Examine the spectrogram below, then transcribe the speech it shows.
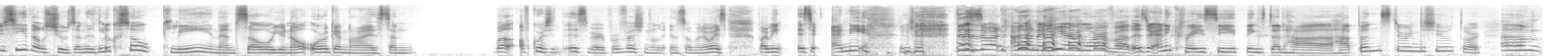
you see those shoes and it looks so clean and so you know organized and. Well, of course, it is very professional in so many ways. But I mean, is there any? this is what I want to hear more about. Is there any crazy things that ha- happens during the shoot, or Um.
